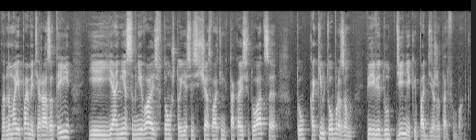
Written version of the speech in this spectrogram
на моей памяти раза три. И я не сомневаюсь в том, что если сейчас возникнет такая ситуация, то каким-то образом переведут денег и поддержат Альфа-банк.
